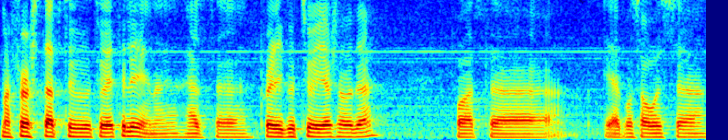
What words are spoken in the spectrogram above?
my first step to, to Italy and I had a pretty good two years over there. But uh, yeah, it was always uh,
